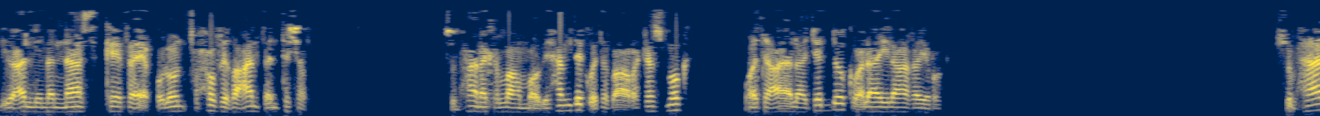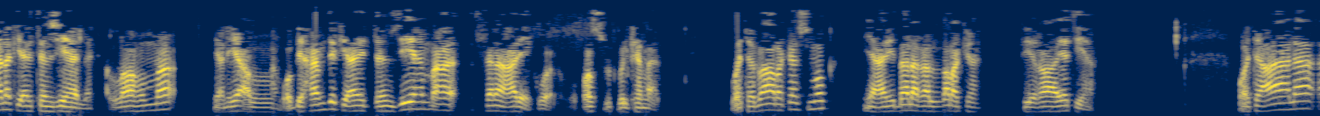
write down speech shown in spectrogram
ليعلم الناس كيف يقولون فحفظ عنه فانتشر. سبحانك اللهم وبحمدك وتبارك اسمك وتعالى جدك ولا إله غيرك. سبحانك يعني تنزيها لك. اللهم يعني يا الله وبحمدك يعني التنزيه مع الثناء عليك ووصفك بالكمال. وتبارك اسمك يعني بلغ البركة في غايتها. وتعالى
